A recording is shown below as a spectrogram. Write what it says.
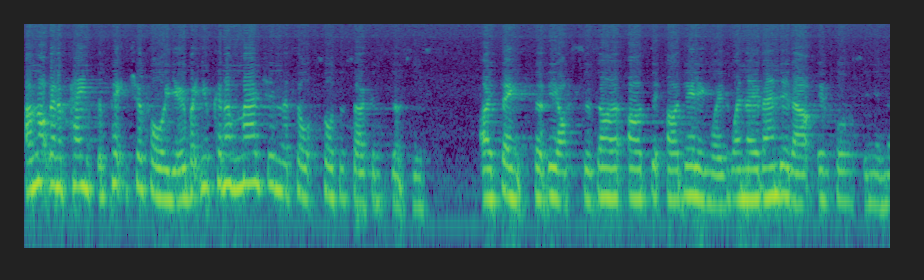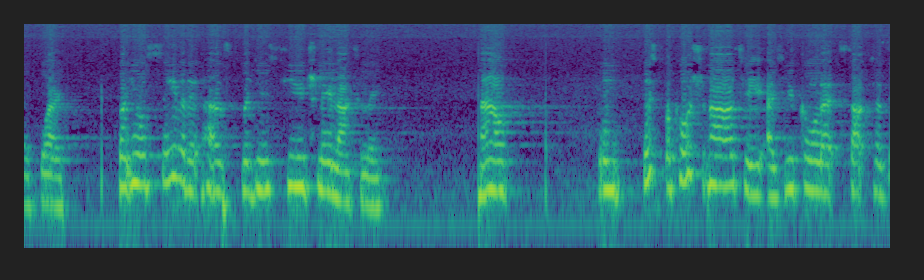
I'm not going to paint the picture for you, but you can imagine the sort of circumstances I think that the officers are, are, are dealing with when they've ended up enforcing in this way. But you'll see that it has reduced hugely latterly. Now, the disproportionality, as you call it, such as,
